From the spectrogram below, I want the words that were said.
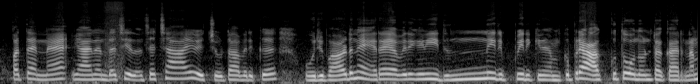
അപ്പം തന്നെ ഞാൻ എന്താ ചെയ്തതെന്ന് വെച്ചാൽ ചായ വെച്ചു കേട്ടോ അവർക്ക് ഒരുപാട് നേരമായി അവരിങ്ങനെ ഇരുന്നിരിപ്പിരിക്കുന്നത് നമുക്ക് പ്രാക്ക് തോന്നും കേട്ടോ കാരണം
